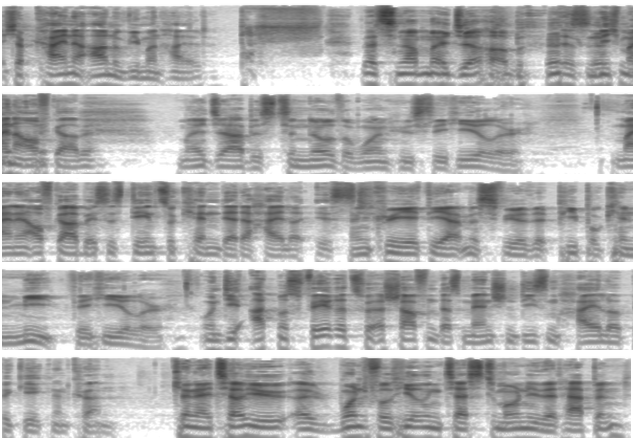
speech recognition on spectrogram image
Ich habe keine Ahnung, wie man heilt. That's not my job. Das ist nicht meine Aufgabe. my job is to know the one who's the healer Meine Aufgabe ist es, den zu kennen, der der Heiler ist. and create the atmosphere that people can meet the healer. Und die Atmosphäre zu erschaffen, dass Menschen diesem Heiler begegnen können. Can I tell you a wonderful healing testimony that happened?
